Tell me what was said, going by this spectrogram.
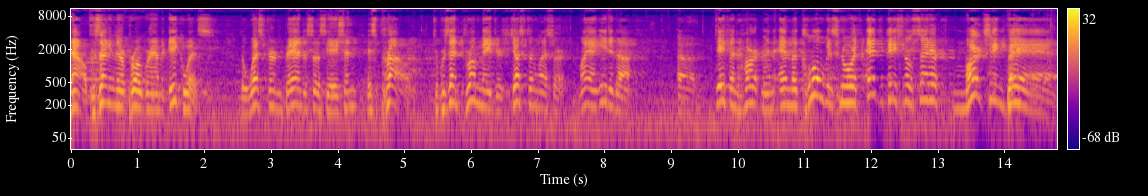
Now, presenting their program, Equus, the Western Band Association is proud to present drum majors Justin Lesser, Maya Idida, uh, Dathan Hartman, and the Clovis North Educational Center Marching Band.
